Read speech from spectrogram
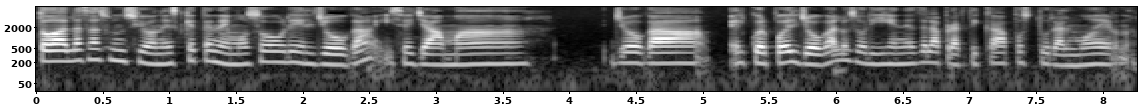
todas las asunciones que tenemos sobre el yoga y se llama Yoga, el cuerpo del yoga, los orígenes de la práctica postural moderna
